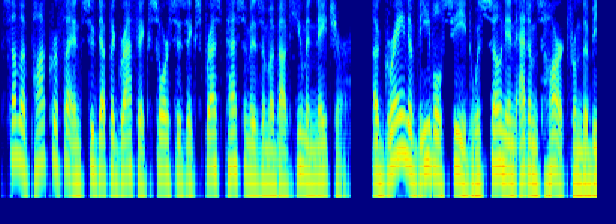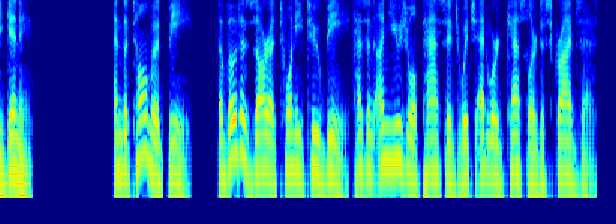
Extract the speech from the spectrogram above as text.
Some apocrypha and pseudepigraphic sources express pessimism about human nature. A grain of evil seed was sown in Adam's heart from the beginning." And the Talmud b. Avodah Zarah 22b has an unusual passage which Edward Kessler describes as,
